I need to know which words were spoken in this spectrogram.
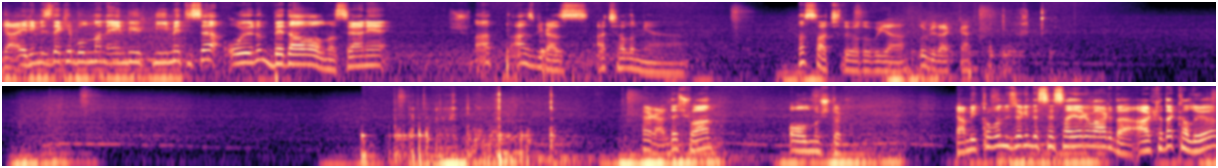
Ya elimizdeki bulunan en büyük nimet ise oyunun bedava olması. Yani şunu az biraz açalım ya. Nasıl açılıyordu bu ya? Dur bir dakika. Herhalde şu an olmuştur. Ya mikrofon üzerinde ses ayarı var da arkada kalıyor,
